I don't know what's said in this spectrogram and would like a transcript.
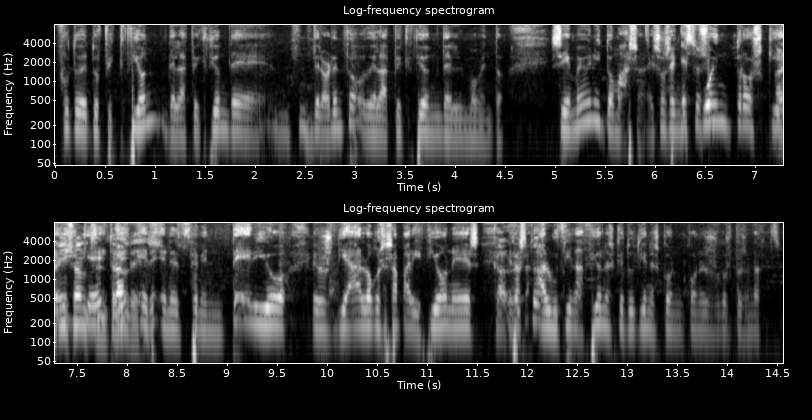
fruto de tu ficción, de la ficción de, Lorenzo o de la ficción del momento. Simeón y Tomasa, esos encuentros que, hay en, el cementerio, esos diálogos, esas apariciones, esas alucinaciones que tú tienes con, esos dos personajes.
